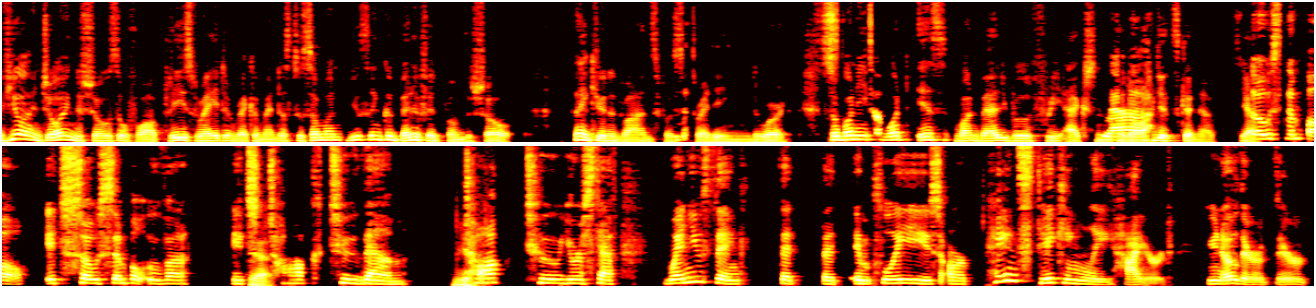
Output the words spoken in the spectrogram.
If you are enjoying the show so far, please rate and recommend us to someone you think could benefit from the show. Thank you in advance for spreading the word. So, Bonnie, what is one valuable free action yeah. that our audience can have? Yeah. So simple. It's so simple, Uwe. It's yeah. talk to them. Yeah. Talk to your staff. When you think that that employees are painstakingly hired, you know they're they're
